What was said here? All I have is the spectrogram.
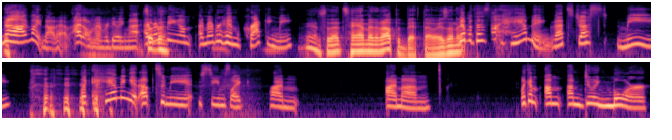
No, I might not have. I don't remember doing that. I remember the- being on I remember him cracking me. Yeah, so that's hamming it up a bit though, isn't it? No, but that's not hamming. That's just me. Like hamming it up to me seems like I'm I'm um like I'm I'm I'm doing more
